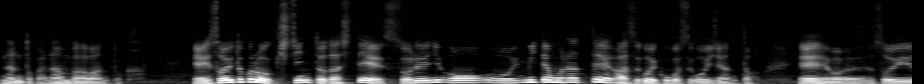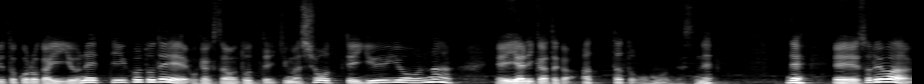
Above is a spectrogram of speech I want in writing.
なんとかナンバーワンとか、え、そういうところをきちんと出してそれを見てもらってあすごいここすごいじゃんと、えー、そういうところがいいよねっていうことでお客さんを取っていきましょうっていうようなやり方があったと思うんですね。で、えー、それは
